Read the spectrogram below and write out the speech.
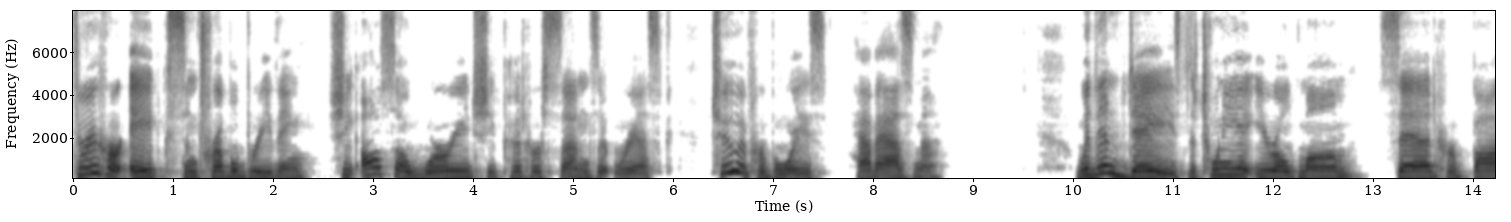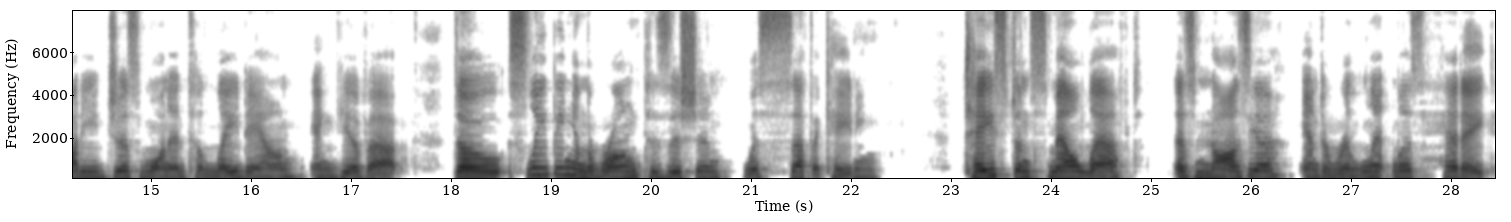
Through her aches and trouble breathing, she also worried she put her sons at risk. Two of her boys have asthma. Within days, the 28-year-old mom said her body just wanted to lay down and give up, though sleeping in the wrong position was suffocating. Taste and smell left as nausea and a relentless headache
